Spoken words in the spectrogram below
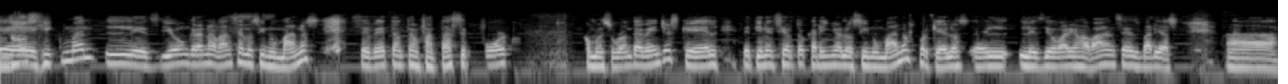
eh, Hickman les dio un gran avance a los inhumanos. Se ve tanto en Fantastic Four como en su Run de Avengers, que él le tiene cierto cariño a los inhumanos, porque él, les dio varios avances, varias, uh,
